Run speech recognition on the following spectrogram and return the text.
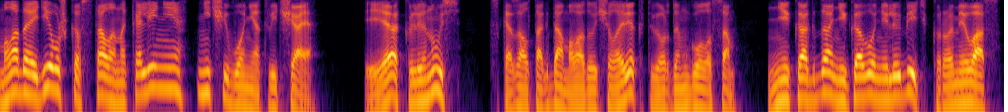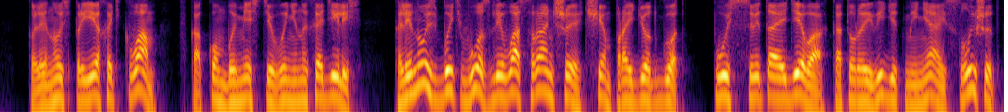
Молодая девушка встала на колени, ничего не отвечая. «Я клянусь», — сказал тогда молодой человек твердым голосом, — «никогда никого не любить, кроме вас. Клянусь приехать к вам, в каком бы месте вы ни находились. Клянусь быть возле вас раньше, чем пройдет год. Пусть Святая Дева, которая видит меня и слышит,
